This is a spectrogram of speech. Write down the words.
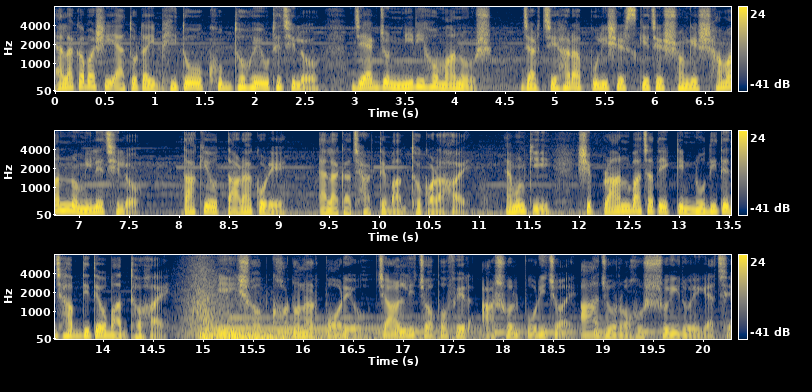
এলাকাবাসী এতটাই ভীত ও ক্ষুব্ধ হয়ে উঠেছিল যে একজন নিরীহ মানুষ, যার চেহারা পুলিশের স্কেচের সঙ্গে সামান্য মিলেছিল তাকেও তাড়া করে এলাকা ছাড়তে বাধ্য করা হয়। এমনকি সে প্রাণ বাঁচাতে একটি নদীতে ঝাঁপ দিতেও বাধ্য হয়। এই সব ঘটনার পরেও চার্লি চপফের আসল পরিচয় আজও রহস্যই রয়ে গেছে।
